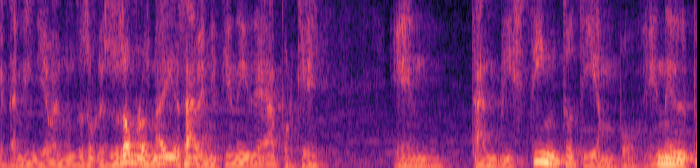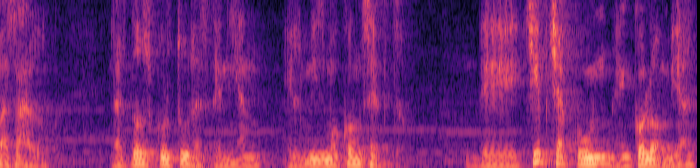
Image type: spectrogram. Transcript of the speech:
que también lleva el mundo sobre sus hombros. Nadie sabe ni tiene idea por qué en tan distinto tiempo, en el pasado, las dos culturas tenían el mismo concepto. De Chipchacún en Colombia,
